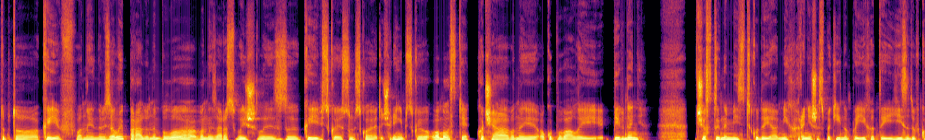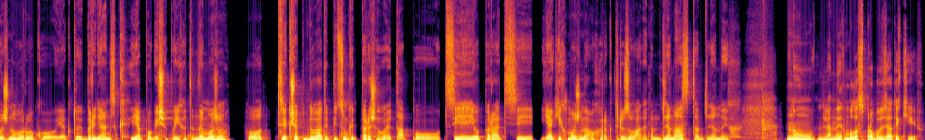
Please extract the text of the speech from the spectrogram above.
Тобто Київ вони не взяли, параду не було. Вони зараз вийшли з Київської, Сумської та Чернігівської області, хоча вони окупували південь. Частина місць, куди я міг раніше спокійно поїхати і їздив кожного року, як той Бердянськ, я поки що поїхати не можу. От, якщо підбивати підсумки першого етапу цієї операції, як їх можна охарактеризувати там для нас та для них? Ну для них була спроба взяти Київ.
